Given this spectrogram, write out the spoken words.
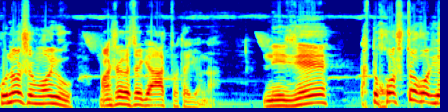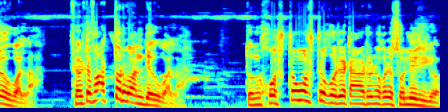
কোনো সময়ও মানুষের কাছে গিয়ে আত পাতাইও না। নিজে একটু কষ্ট করিয়াও বলা। ফেলটা পাত্তর বান্ধিও বলা। তুমি কষ্ট মষ্ট করে টানাটানি করে চলি যাও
